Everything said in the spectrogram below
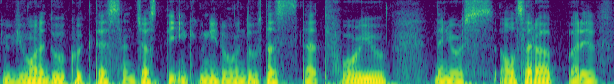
If you want to do a quick test and just the incognito windows does that for you then you're all set up. But if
